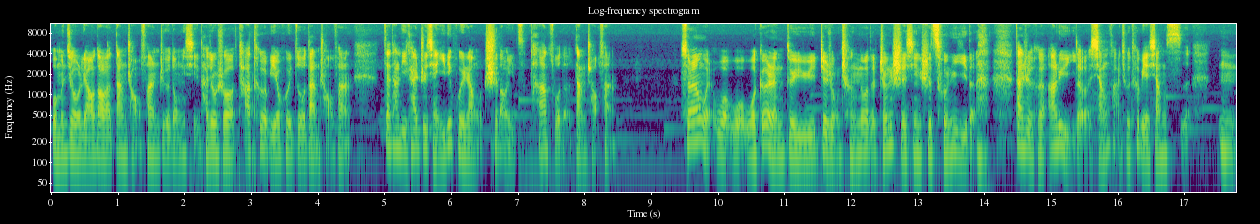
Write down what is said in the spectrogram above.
我们就聊到了蛋炒饭这个东西。他就说他特别会做蛋炒饭，在他离开之前一定会让我吃到一次他做的蛋炒饭。虽然我我我我个人对于这种承诺的真实性是存疑的，但是和阿绿的想法就特别相似。嗯，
